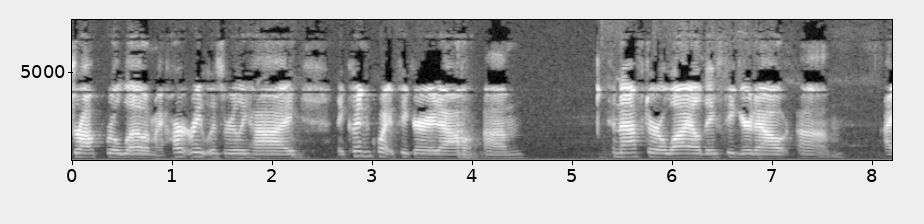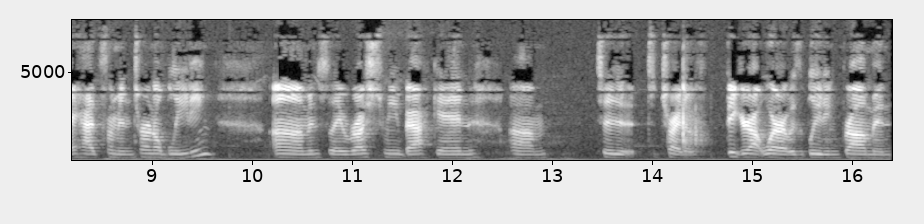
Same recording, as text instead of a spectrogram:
drop real low and my heart rate was really high. They couldn't quite figure it out. Um, and after a while, they figured out um, I had some internal bleeding. Um, and so they rushed me back in um, to, to try to figure out where I was bleeding from and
